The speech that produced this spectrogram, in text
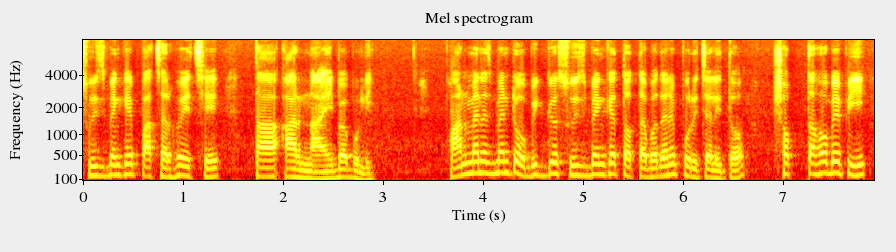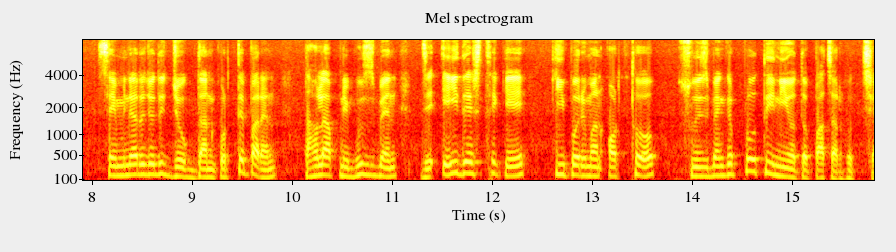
সুইস ব্যাংকে পাচার হয়েছে তা আর নাই বা বলি। ফান্ড ম্যানেজমেন্টে অভিজ্ঞ সুইস ব্যাংকের তত্ত্বাবধানে পরিচালিত সপ্তাহব্যাপী সেমিনারে যদি যোগদান করতে পারেন, তাহলে আপনি বুঝবেন যে এই দেশ থেকে কী পরিমাণ অর্থ সুইস ব্যাংকে প্রতিনিয়ত পাচার হচ্ছে।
